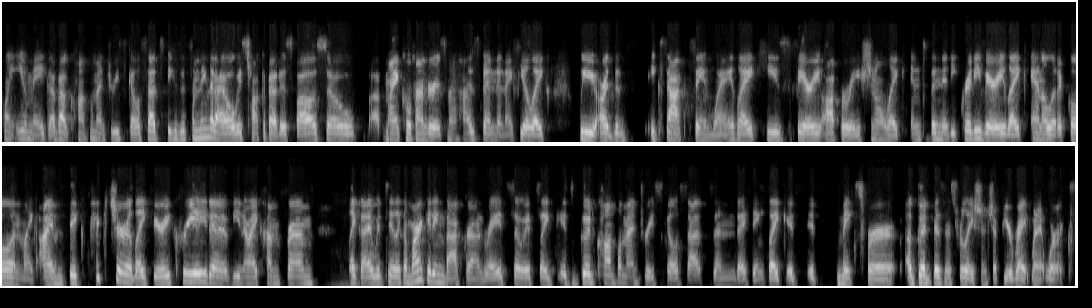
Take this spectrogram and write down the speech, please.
point you make about complementary skill sets because it's something that I always talk about as well. So, uh, my co founder is my husband, and I feel like we are the exact same way. Like he's very operational like into the nitty gritty very like analytical and like i'm big picture like very creative. You know i come from like i would say like a marketing background right? So it's like it's good complementary skill sets and i think like it it makes for a good business relationship. You're right when it works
